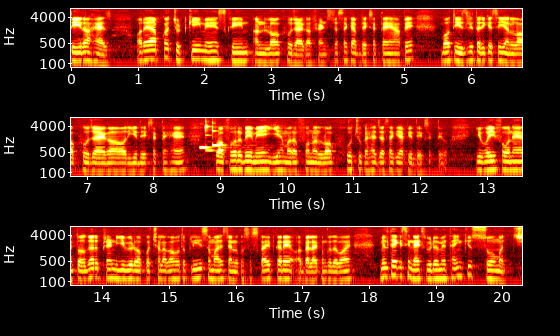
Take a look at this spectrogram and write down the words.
तेरह हैज़ और ये आपका चुटकी में स्क्रीन अनलॉक हो जाएगा फ्रेंड्स जैसा कि आप देख सकते हैं यहाँ पे बहुत ही ईजिली तरीके से ये अनलॉक हो जाएगा और ये देख सकते हैं प्रॉपर वे में ये हमारा फ़ोन अनलॉक हो चुका है, जैसा कि आप ये देख सकते हो। ये वही फ़ोन है तो अगर फ्रेंड ये वीडियो आपको अच्छा लगा हो तो प्लीज़ हमारे चैनल को सब्सक्राइब करें और बेल आइकन को दबाएँ। मिलते हैं किसी नेक्स्ट वीडियो में। Thank you so much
